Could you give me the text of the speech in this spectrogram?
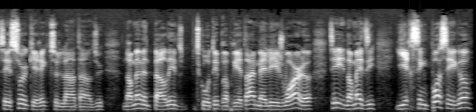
c'est sûr qu'Éric, tu l'as entendu. Normand vient de parler du, côté propriétaire, mais les joueurs, là, tu sais, Normand dit, ils ne signent pas ces gars.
